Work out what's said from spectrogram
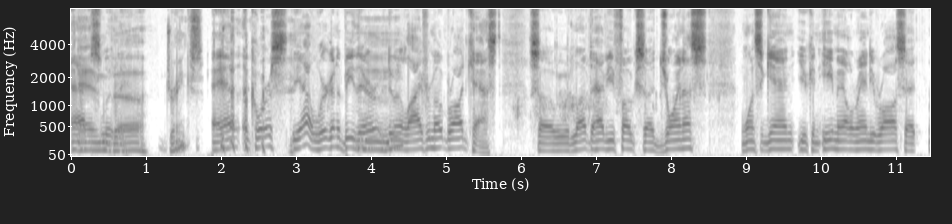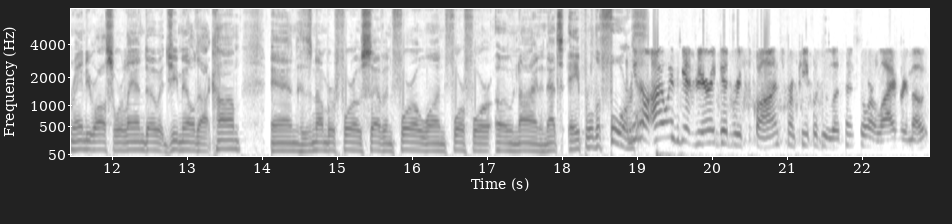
Absolutely. and the drinks. and of course, yeah, we're going to be there Mm-hmm. doing a live remote broadcast. So we would love to have you folks uh, join us. Once again, you can email Randy Ross at randyrossorlando at gmail.com and his number 407 401 4409. And that's April the 4th. You know, I always get very good response from people who listen to our live remote.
